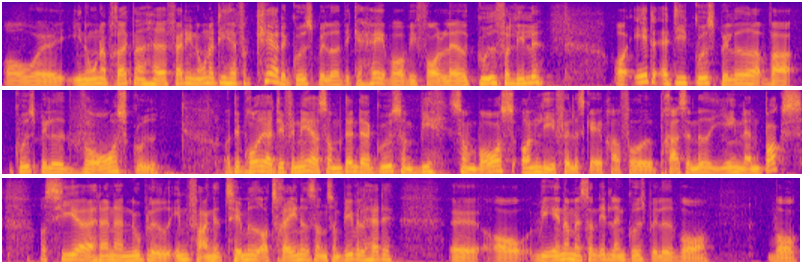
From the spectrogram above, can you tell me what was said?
Og øh, i nogle af prædiknerne havde fat i nogle af de her forkerte gudsbilleder, vi kan have, hvor vi får lavet Gud for lille. Og et af de gudsbilleder var gudsbilledet vores Gud. Og det prøvede jeg at definere som den der Gud, som vi som vores åndelige fællesskab har fået presset ned i en eller anden boks, og siger, at han er nu blevet indfanget, tæmmet og trænet, sådan som vi vil have det. Øh, og vi ender med sådan et eller andet gudsbillede, hvor, hvor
